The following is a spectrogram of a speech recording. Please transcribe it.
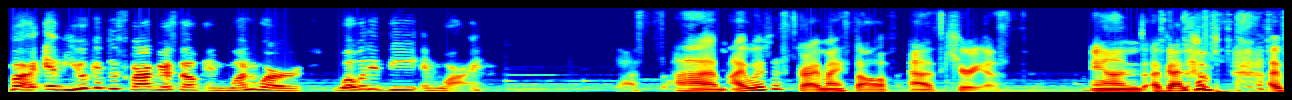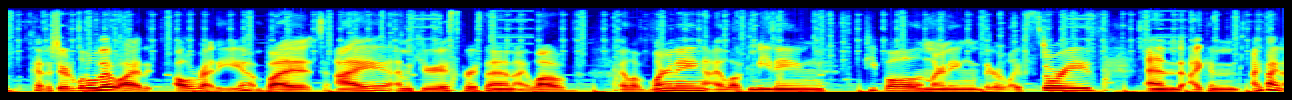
But if you could describe yourself in one word, what would it be and why? Yes. Um, I would describe myself as curious. Mm-hmm. And I've kind of I've kind of shared a little bit why already, but I am a curious person. I love I love learning. I love meeting people and learning their life stories and I can I find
